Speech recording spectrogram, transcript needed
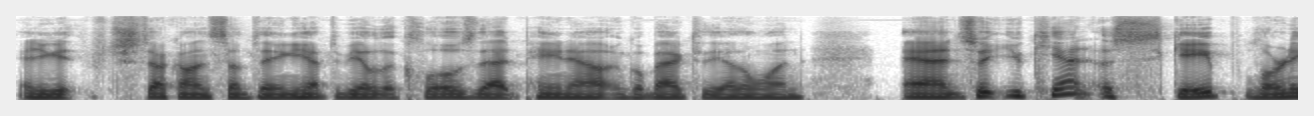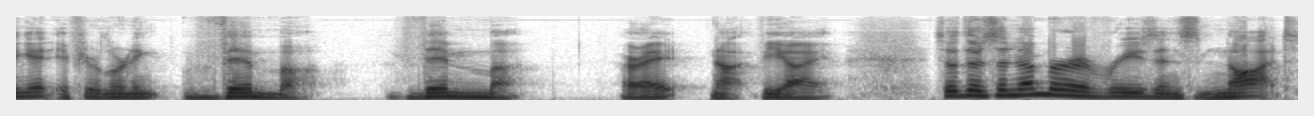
and you get stuck on something, you have to be able to close that pane out and go back to the other one. And so you can't escape learning it if you're learning Vim. Vim. All right, not VI. So there's a number of reasons not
